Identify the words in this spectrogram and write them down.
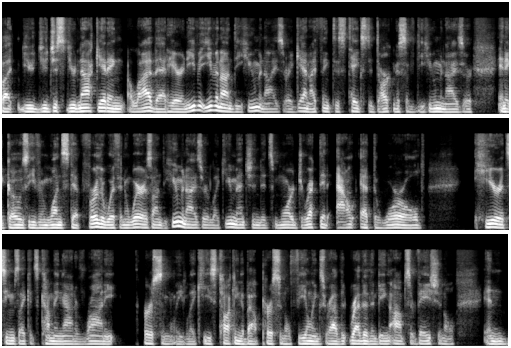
but you you just you're not getting a lot of that here and even even on dehumanizer again i think this takes the darkness of dehumanizer and it goes even one step further with it and whereas on dehumanizer like you mentioned it's more directed out at the world here it seems like it's coming out of ronnie personally like he's talking about personal feelings rather rather than being observational and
